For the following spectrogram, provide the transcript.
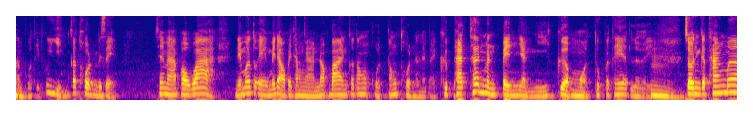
ตามปกติผู้หญิงก็ทนไปสิ ใช่ไหมเพราะว่าในเมื่อตัวเองไม่ได้ออกไปทำงานนอกบ้านก็ต้องอดต้องทนอะไรไป คือแพทเทิร์นมันเป็นอย่างนี้เกือบหมดทุกประเทศเลย จนกระทั่งเมื่อ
